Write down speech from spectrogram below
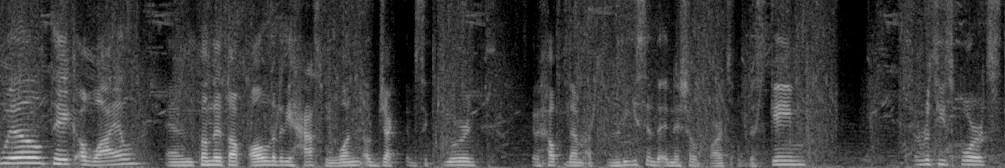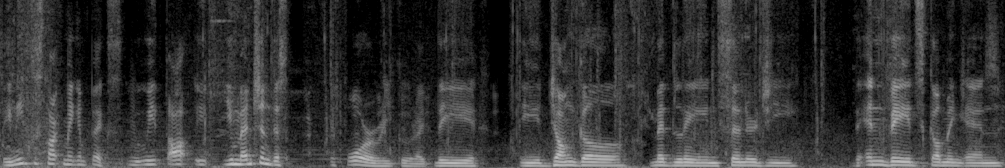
will take a while. And Thundertalk already has one objective secured. It's gonna help them at least in the initial parts of this game. Cerberus Esports, they need to start making picks. We- We thought you mentioned this before, Riku, right? The the jungle mid lane synergy, the invades coming in,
